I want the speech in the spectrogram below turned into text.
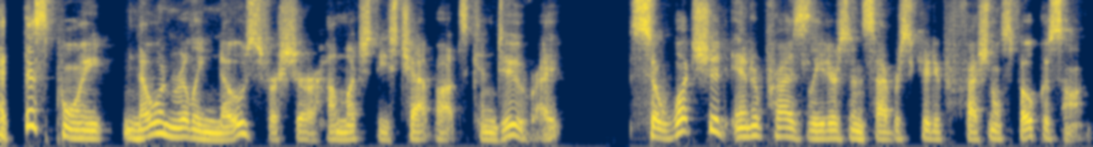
At this point, no one really knows for sure how much these chatbots can do, right? So, what should enterprise leaders and cybersecurity professionals focus on?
